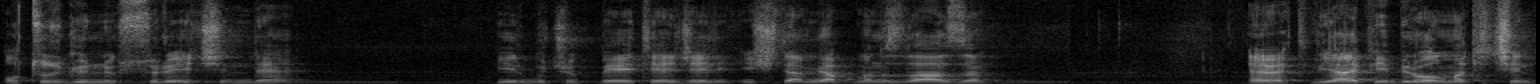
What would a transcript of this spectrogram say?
30 günlük süre içinde 1.5 BTC'lik işlem yapmanız lazım. Evet VIP 1 olmak için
